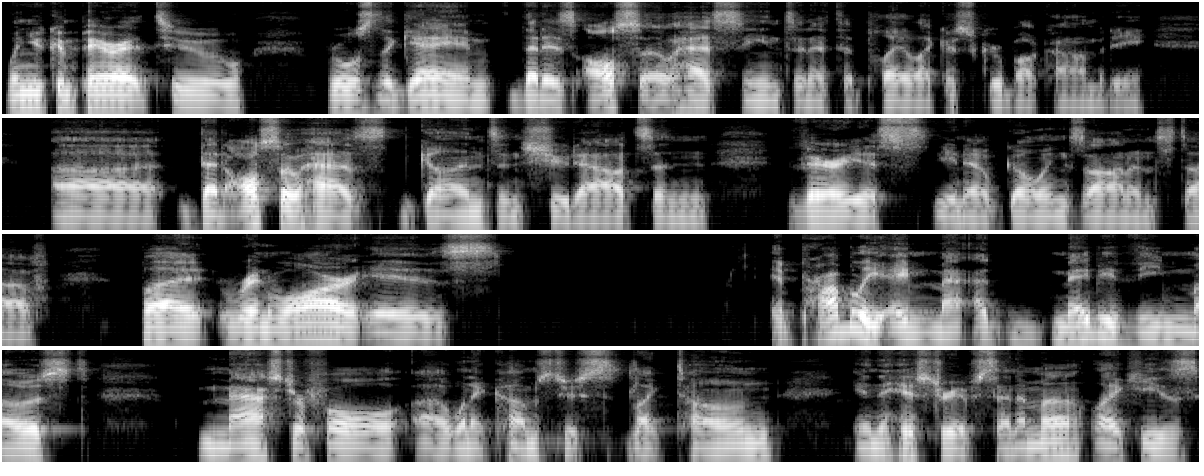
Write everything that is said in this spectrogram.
when you compare it to Rules of the Game, that is also has scenes in it that play like a screwball comedy uh, that also has guns and shootouts and various you know goings on and stuff. But Renoir is it probably a ma- uh, maybe the most masterful uh, when it comes to like tone in the history of cinema. Like he's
